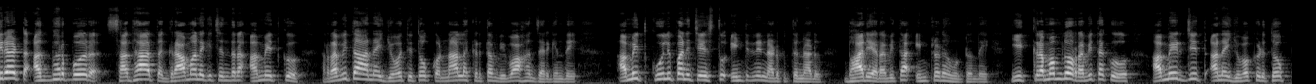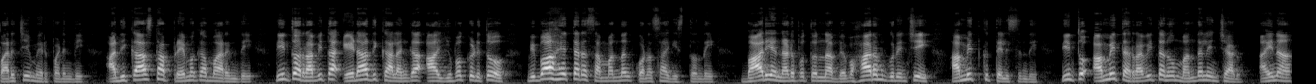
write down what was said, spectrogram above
మీరట్ అక్బర్పూర్ సదాత్ గ్రామానికి చెందిన అమిత్కు రవిత అనే యువతితో కొన్నాళ్ళ క్రితం వివాహం జరిగింది. అమిత్ కూలి పని చేస్తూ ఇంటిని నడుపుతున్నాడు. భార్య రవిత ఇంట్లోనే ఉంటుంది. ఈ క్రమంలో రవితకు అమీర్జిత్ అనే యువకుడితో పరిచయం ఏర్పడింది. అది కాస్త ప్రేమగా మారింది. దీంతో రవిత ఏడాది కాలంగా ఆ యువకుడితో వివాహేతర సంబంధం కొనసాగిస్తుంది. భార్య నడుపుతున్న వ్యవహారం గురించి అమిత్కు తెలిసింది. దీంతో అమిత్ రవితను మందలించాడు. అయినా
